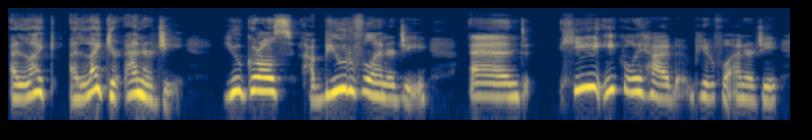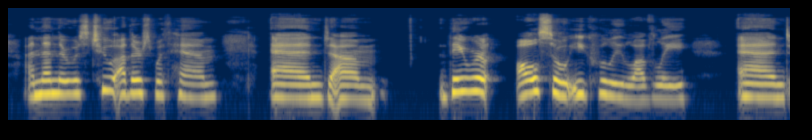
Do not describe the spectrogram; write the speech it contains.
I like, I like your energy. You girls have beautiful energy. And he equally had beautiful energy. And then there was two others with him and, um, they were also equally lovely. And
